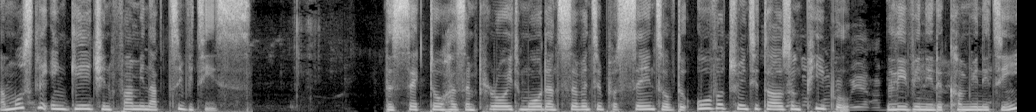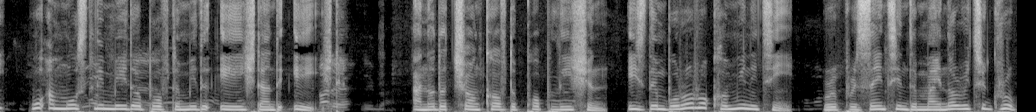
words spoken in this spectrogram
are mostly engaged in farming activities. The sector has employed more than 70% of the over 20,000 people living in the community who are mostly made up of the middle-aged and the aged. Another chunk of the population is the Mbororo community, representing the minority group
